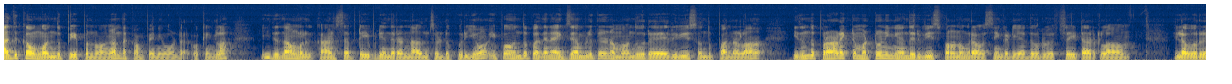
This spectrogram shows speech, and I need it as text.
அதுக்கு அவங்க வந்து பே பண்ணுவாங்க அந்த கம்பெனி ஓனர் ஓகேங்களா இதுதான் உங்களுக்கு கான்செப்ட் எப்படி வந்து ரெண்டாவதுன்னு சொல்லிட்டு புரியும். இப்போ வந்து பார்த்தீங்கன்னா எக்ஸாம்பிளுக்கு நம்ம வந்து ஒரு ரிவ்யூஸ் வந்து பண்ணலாம். இது வந்து ப்ராடக்ட்டை மட்டும் நீங்கள் வந்து ரிவ்யூஸ் பண்ணணுங்கிற அவசியம் கிடையாது. ஒரு வெப்சைட்டாக இருக்கலாம் இல்லை ஒரு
